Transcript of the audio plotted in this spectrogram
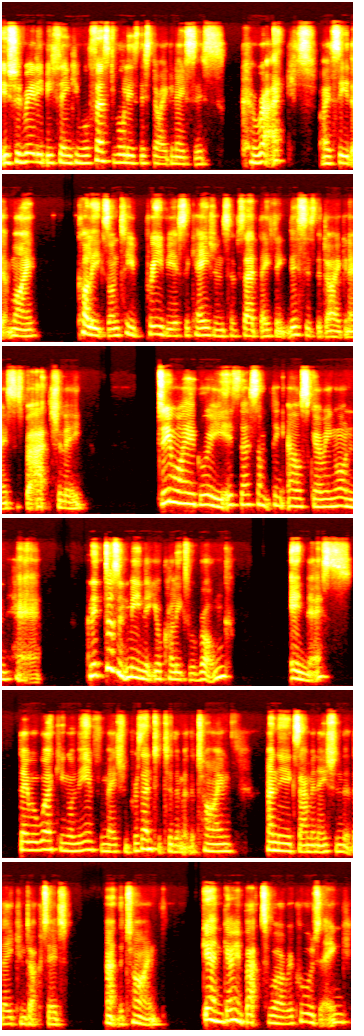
you should really be thinking well, first of all, is this diagnosis correct? I see that my colleagues on two previous occasions have said they think this is the diagnosis, but actually, do I agree? Is there something else going on here? And it doesn't mean that your colleagues were wrong in this. They were working on the information presented to them at the time and the examination that they conducted at the time. Again, going back to our recording,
